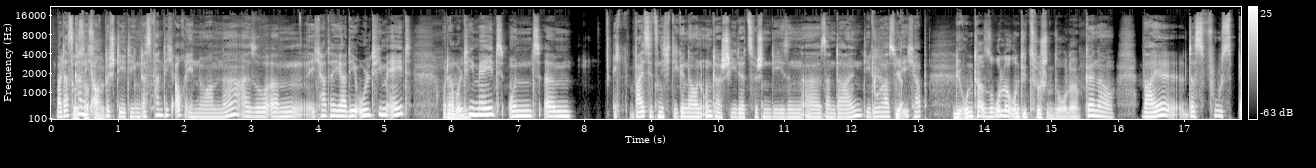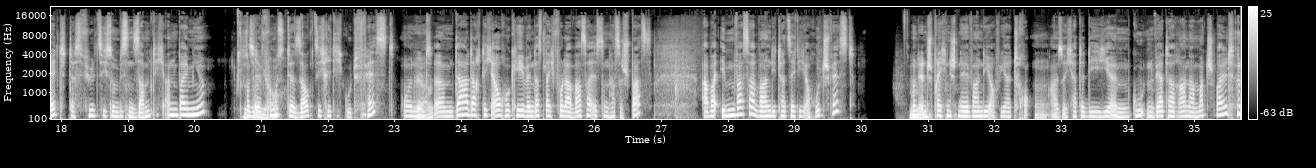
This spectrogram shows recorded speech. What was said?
Weil das so kann ich auch halt. bestätigen. Das fand ich auch enorm, ne? Also ähm, ich hatte ja die Ultimate oder mhm. Ultimate und ähm, ich weiß jetzt nicht die genauen Unterschiede zwischen diesen äh, Sandalen, die du hast und ja, die ich habe. Die Untersohle und die Zwischensohle. Genau, weil das Fußbett, das fühlt sich so ein bisschen samtig an bei mir. also der Fuß, auch. der saugt sich richtig gut fest. Und ja. ähm, da dachte ich auch, okay, wenn das gleich voller Wasser ist, dann hast du Spaß. Aber im Wasser waren die tatsächlich auch rutschfest. Und mhm. entsprechend schnell waren die auch wieder trocken. Also ich hatte die hier im guten Werteraner Matschwald.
